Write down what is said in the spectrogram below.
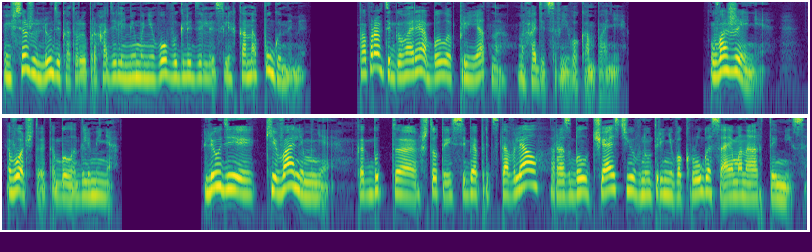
И все же люди, которые проходили мимо него, выглядели слегка напуганными. По правде говоря, было приятно находиться в его компании. Уважение — вот что это было для меня. Люди кивали мне, как будто что-то из себя представлял, раз был частью внутреннего круга Саймона Артемиса.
